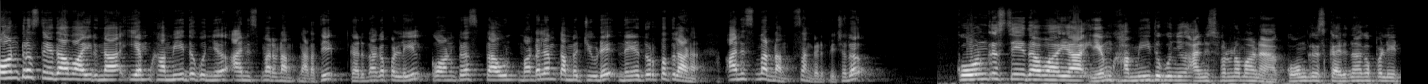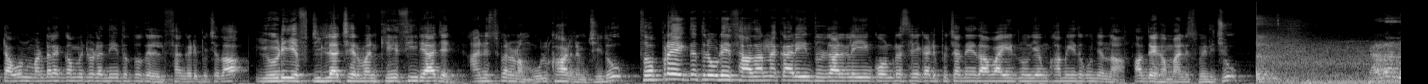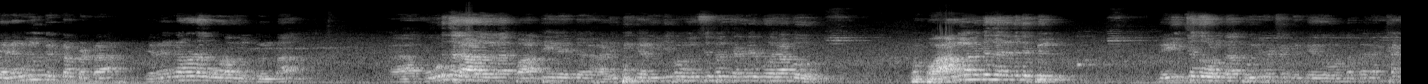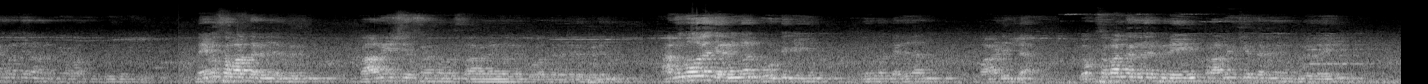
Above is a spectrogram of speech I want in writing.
കോൺഗ്രസ് നേതാവായിരുന്ന എം ഹമീദ് കുഞ്ഞ് അനുസ്മരണം നടത്തി. കരുനാഗപ്പള്ളിയിൽ കോൺഗ്രസ് ടൗൺ മണ്ഡലം കമ്മിറ്റിയുടെ നേതൃത്വത്തിലാണ് അനുസ്മരണം സംഘടിപ്പിച്ചത്. കോൺഗ്രസ് നേതാവായ എം ഹമീദ് കുഞ്ഞ് അനുസ്മരണമാണ് കോൺഗ്രസ് കരുനാഗപ്പള്ളി ടൗൺ മണ്ഡലം കമ്മിറ്റിയുടെ നേതൃത്വത്തിൽ സംഘടിപ്പിച്ചത്. യു ഡി എഫ് ജില്ലാ ചെയർമാൻ കെ സി രാജൻ അനുസ്മരണം ഉദ്ഘാടനം ചെയ്തു. സ്വപ്രയത്നത്തിലൂടെ സാധാരണക്കാരെയും തൊഴിലാളികളെയും കോൺഗ്രസിലേക്ക് അടുപ്പിച്ച നേതാവായിരുന്നു എം ഹമീദ് കുഞ്ഞെന്ന് അദ്ദേഹം അനുസ്മരിച്ചു. കാരണം ജനങ്ങൾക്ക് ഇഷ്ടപ്പെട്ട ജനങ്ങളുടെ കൂടെ നിൽക്കുന്ന കൂടുതൽ ആളുകളെ പാർട്ടിയിലേക്ക് അടുപ്പിക്കാൻ ഇനിയിപ്പോൾ മുനിസിപ്പൽ തെരഞ്ഞെടുപ്പ് വരാൻ പോകും അപ്പം പാർലമെന്റ് തെരഞ്ഞെടുപ്പിൽ ജയിച്ചത് കൊണ്ട് ഭൂരിപക്ഷം കിട്ടിയതുകൊണ്ട് ഇപ്പം ലക്ഷക്കണക്കിനാണ് കേരളത്തിൽ ഭൂരിപക്ഷം കിട്ടിയത്. നിയമസഭാ തെരഞ്ഞെടുപ്പിലും പ്രാദേശിക സ്വയംഭരണ കൂടെ തെരഞ്ഞെടുപ്പിലും അതുപോലെ ജനങ്ങൾ വോട്ട് ചെയ്യും എന്ന് കരുതാൻ പാടില്ല ലോക്സഭാ തെരഞ്ഞെടുപ്പിലെയും പ്രാദേശിക തെരഞ്ഞെടുപ്പുകളെയും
